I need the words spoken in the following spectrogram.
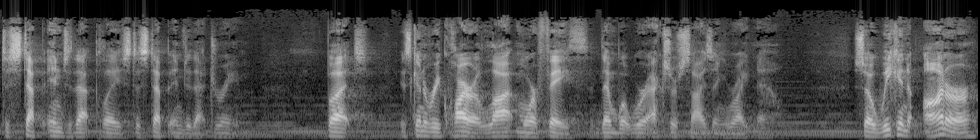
to step into that place, to step into that dream. But it's going to require a lot more faith than what we're exercising right now. So we can honor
